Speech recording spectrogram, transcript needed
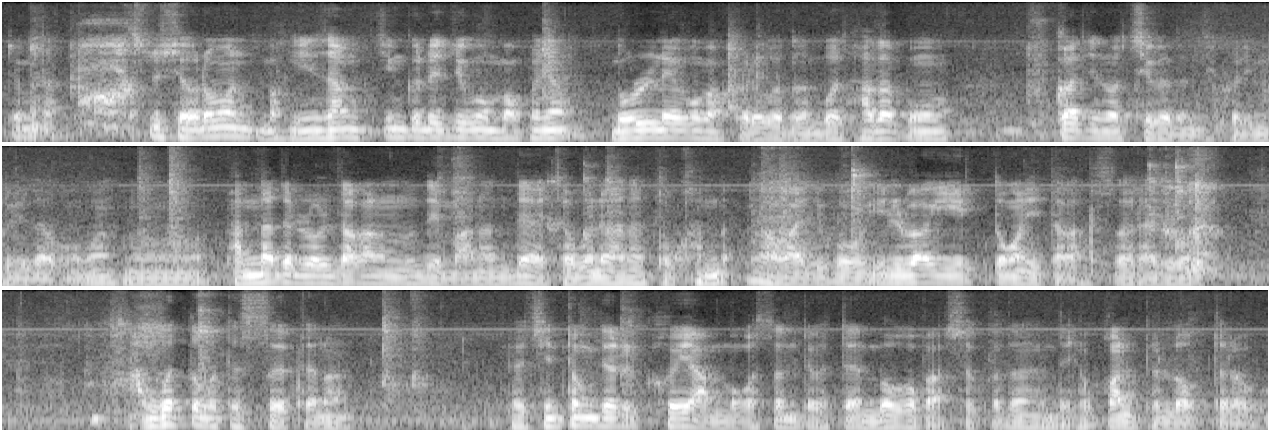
좀 이따 팍 쑤셔 그러면 막 인상 찡그려지고 막 그냥 놀래고 막 그러거든. 뭐 하다 보면 푹까지 놓치거든 그림 그리다 보면. 어, 반나절 놀다 가는 놈들이 많은데 저번에 하나 독한 와가지고 1박 2일 동안 있다 갔어. 그래가지고 아무것도 못했어 그때는. 그래서 진통제를 거의 안 먹었었는데 그때 먹어봤었거든. 근데 효과는 별로 없더라고.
